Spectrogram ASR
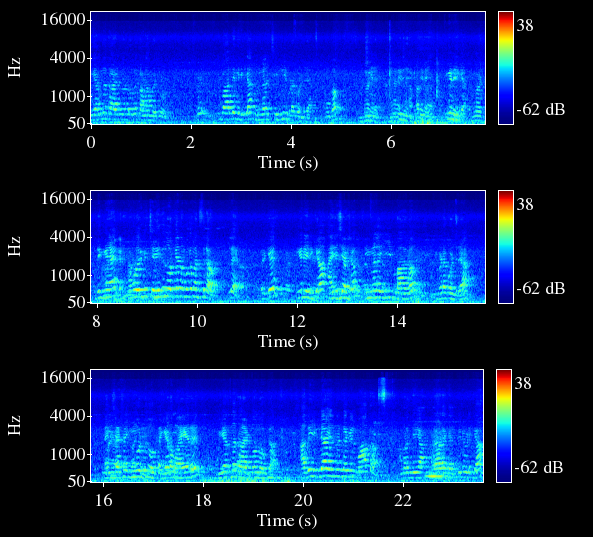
ഉയർന്ന് താഴ്ന്നുണ്ടോ കാണാൻ പറ്റുള്ളൂ. ഈ ഭാഗത്തേക്ക് ഇരിക്കാം നിങ്ങൾ ചിഹ്നം ഇവിടെ കൊണ്ടുവരിക. മുഖം ഇങ്ങനെ ഇങ്ങനെ നമ്മൾ ഒരിക്കൽ ചെയ്ത് നോക്കിയാൽ നമുക്ക് മനസ്സിലാവും അല്ലേ? ഒരിക്കൽ ഇങ്ങനെ ഇരിക്കുക. അതിനുശേഷം നിങ്ങൾ ഈ ഭാഗം ഇവിടെ കൊണ്ടുവരിക. അതിനുശേഷം ഇങ്ങോട്ട് നോക്കുക ഇയാളെ വയറ് ഉയർന്ന താഴ്ന്നോ നോക്കുക. അത് ഇല്ല എന്നുണ്ടെങ്കിൽ മാത്രം നമ്മൾ എന്ത് ചെയ്യാം? ഒരാളെ ഹെൽപ്പിന് വിളിക്കാം.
